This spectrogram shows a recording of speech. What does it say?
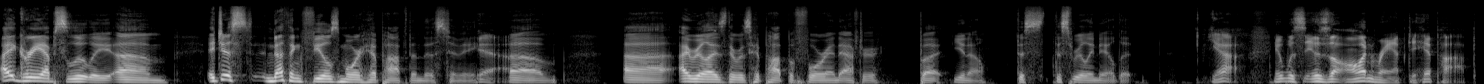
I agree absolutely. Um, it just nothing feels more hip hop than this to me. Yeah. Um, uh, I realized there was hip hop before and after, but you know, this this really nailed it. Yeah, it was it was the on ramp to hip hop.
